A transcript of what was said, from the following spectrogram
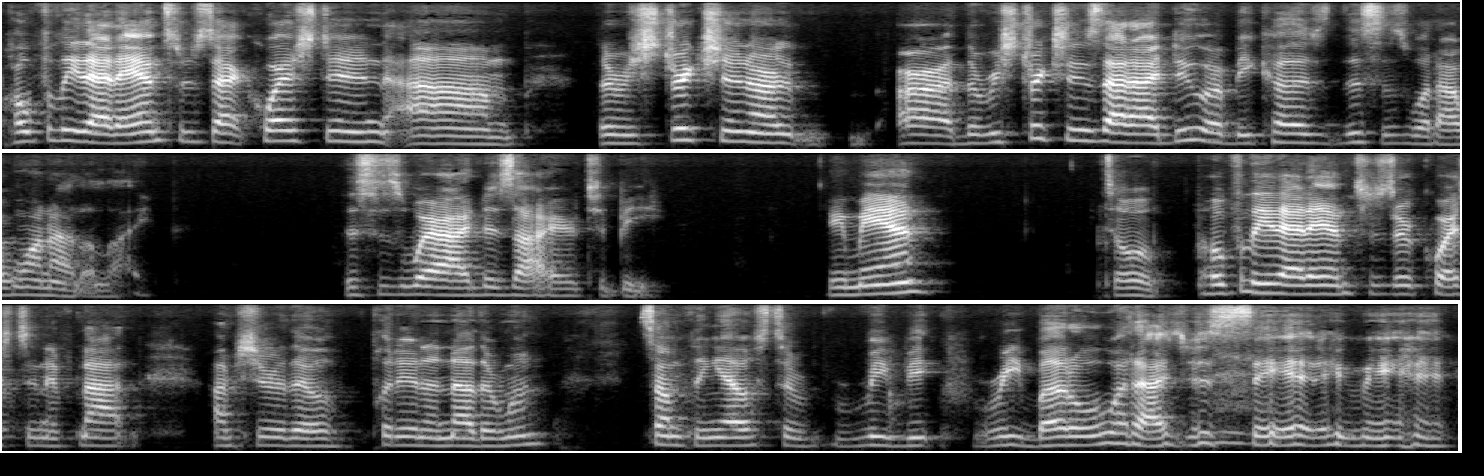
hopefully that answers that question. Um, the restriction are are the restrictions that I do are because this is what I want out of life. This is where I desire to be. Amen. So hopefully that answers their question. If not, I'm sure they'll put in another one, something else to re- rebuttal what I just said. Amen.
